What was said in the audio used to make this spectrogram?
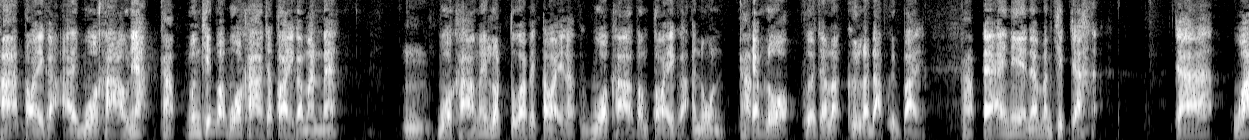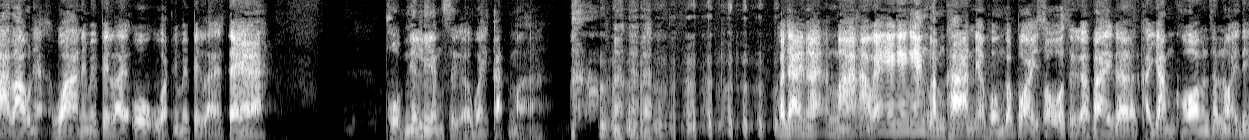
ท้าต่อยกับไอ้บัวขาวเนี่ยครับ มึงคิดว่าบัวขาวจะต่อยกับมันไหมอืม บัวขาวไม่ลดตัวไปต่อยแล้วบัวขาวต้องต่อยกับอนนุนครับแชมป์โลกเพื่อจะขึ้นระดับขึ้นไปครับ แต่ไอ้นี่นะมันคิดจะจะว่าเราเนี่ย ว่านี่ไม่เป็นไรโอ้อวดนี่ไม่เป็นไรแต่ ผมเนี่ยเลี้ยงเสือไว้กัดหมา เข้าใจไหมหมาเห่าแง่งแง่งแง่งลำคาญเนี่ยผมก็ปล่อยโซ่เสือไปก็ขย่ำคอมันสักหน่อยดิ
